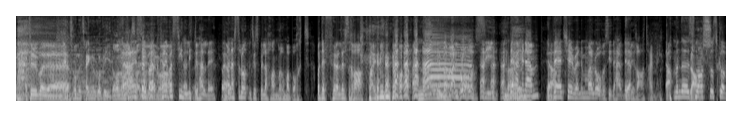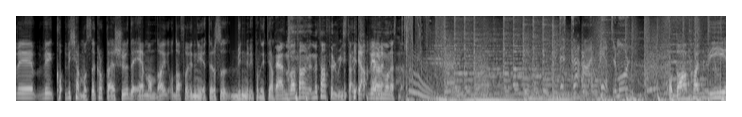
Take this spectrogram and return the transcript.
Jeg tror bare Jeg tror vi trenger å gå videre nå. Kan jeg, altså. si, bare, kan jeg bare si noe litt uheldig? Den neste låten vi skal spille, handler om abort. Og det føles rar timing nå. Det må være lov å si. Det er Eminem, Ja. det er Sharon. Det må være lov å si det her. Det blir rar timing. ja, men det, snart så skal vi, vi Vi kommer oss til klokka er sju, det er mandag, og da får vi nyheter, og så begynner vi på nytt igjen. Ja, vi, tar, en- vi tar en full restart. Ja, vi gjør det. Dette er P3 Morgen. Og da kan vi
